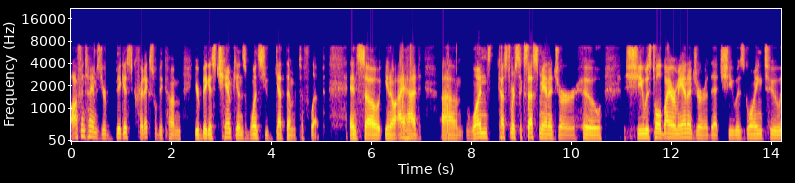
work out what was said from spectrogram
oftentimes your biggest critics will become your biggest champions once you get them to flip. And so, you know, I had um, one customer success manager who she was told by her manager that she was going to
